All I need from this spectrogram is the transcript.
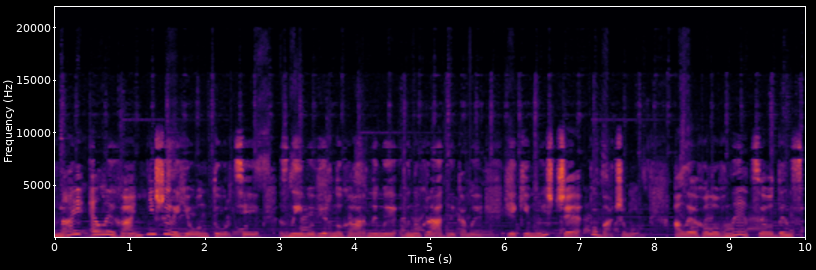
найелегантніший регіон Турції з неймовірно гарними виноградниками, які ми ще побачимо. Але головне, це один з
